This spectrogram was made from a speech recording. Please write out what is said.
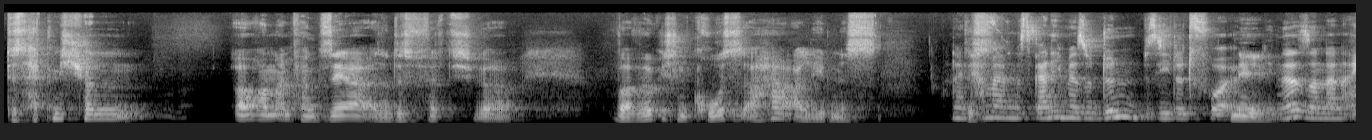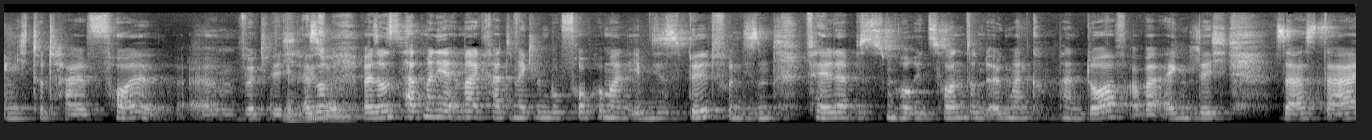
das hat mich schon auch am Anfang sehr, also das war, war wirklich ein großes Aha-Erlebnis. dann das, kam einem das gar nicht mehr so dünn besiedelt vor, nee. ne? sondern eigentlich total voll, ähm, wirklich. Also, so weil sonst hat man ja immer gerade Mecklenburg-Vorpommern eben dieses Bild von diesen Feldern bis zum Horizont und irgendwann kommt man Dorf, aber eigentlich sah es da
